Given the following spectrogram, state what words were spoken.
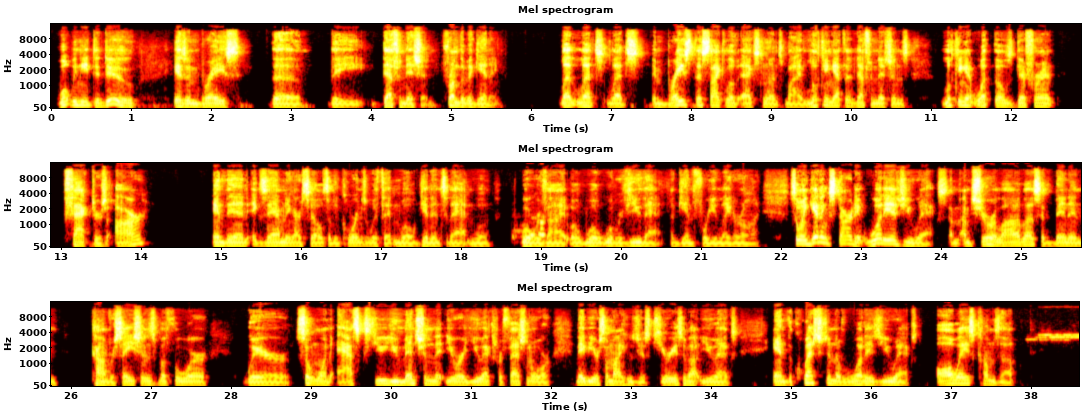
what we need to do is embrace the the definition from the beginning. Let let's let's embrace this cycle of excellence by looking at the definitions, looking at what those different factors are, and then examining ourselves in accordance with it. And we'll get into that and we'll we'll revive or we'll, we'll review that again for you later on. So in getting started, what is UX? I'm, I'm sure a lot of us have been in conversations before where someone asks you, you mentioned that you're a UX professional, or maybe you're somebody who's just curious about UX. And the question of what is UX always comes up.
